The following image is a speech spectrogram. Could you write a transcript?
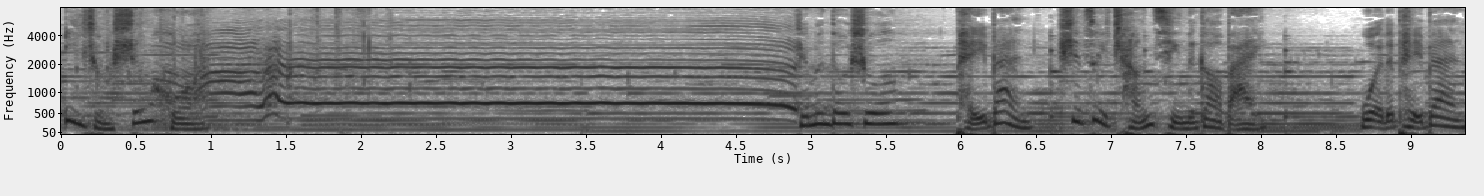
一种生活？人们都说陪伴是最长情的告白，我的陪伴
